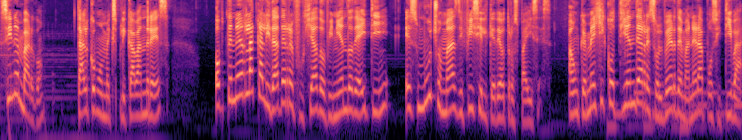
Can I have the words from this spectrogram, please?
Sin embargo, tal como me explicaba Andrés, obtener la calidad de refugiado viniendo de Haití es mucho más difícil que de otros países. Aunque México tiende a resolver de manera positiva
